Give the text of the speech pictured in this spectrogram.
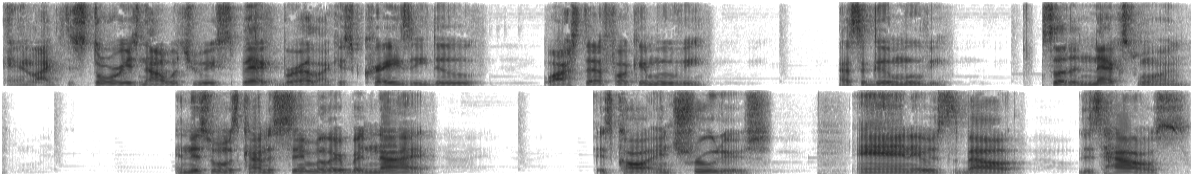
and like the story is not what you expect, bro. Like it's crazy, dude. Watch that fucking movie. That's a good movie. So the next one, and this one was kind of similar, but not. It's called Intruders and it was about this house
